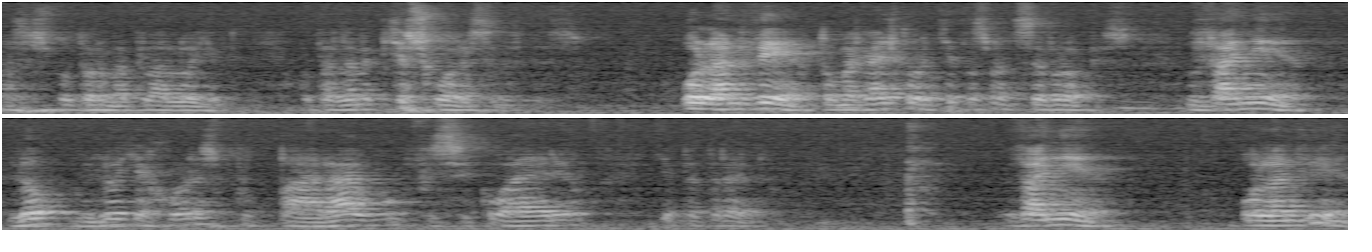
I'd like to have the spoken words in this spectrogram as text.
Να σας πω τώρα με απλά λόγια. Όταν λέμε ποιες χώρες είναι αυτές. Ολλανδία, το μεγαλύτερο κοίτασμα της Ευρώπης. Δανία. Λέω, μιλώ για χώρες που παράγουν φυσικό αέριο και πετρέλαιο. Δανία, Ολλανδία,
